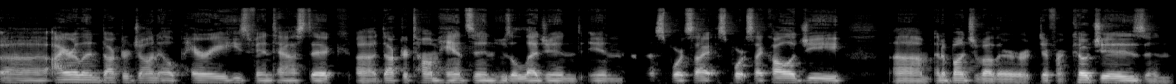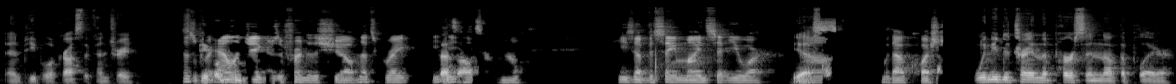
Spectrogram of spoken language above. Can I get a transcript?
uh, Ireland, Dr. John L. Perry. He's fantastic. Uh, Dr. Tom Hanson, who's a legend in sports sports psychology, um, and a bunch of other different coaches and and people across the country. That's so great. Alan Jacobs, a friend of the show. That's great. He, That's awesome. You know, he's of the same mindset you are. Yes, uh, without question. We need to train the person, not the player.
